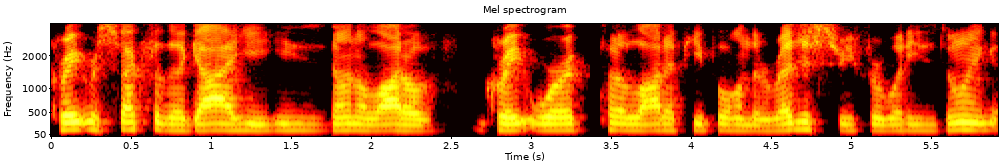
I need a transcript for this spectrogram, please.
great respect for the guy. He he's done a lot of great work, put a lot of people on the registry for what he's doing.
